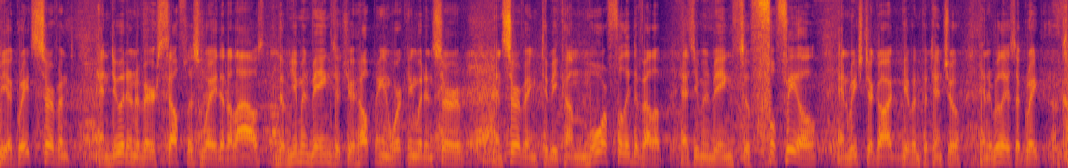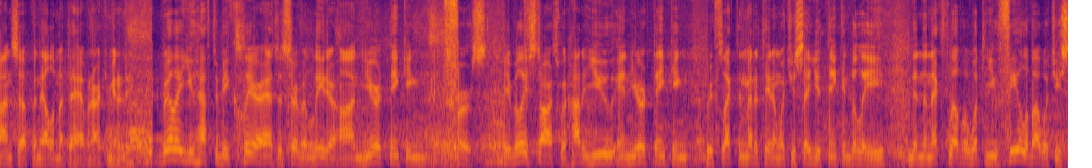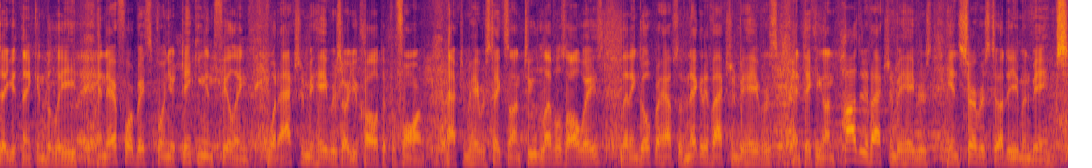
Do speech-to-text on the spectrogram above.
be a great servant, and do it in a very selfless way that allows the human beings that you're helping and working with and serve and serving to become more fully developed as human beings to fulfill and reach their God-given potential. And it really is a great concept and element to have in our community. Really, you have to be clear as a servant leader on your thinking first. It really starts with how do you in your thinking reflect and meditate on what you say you think and believe. Then the next level, what do you feel about what you say you think and believe? And therefore, based upon your thinking and feeling, what action behaviors are you called to perform? Action behaviors takes on two levels always, letting go perhaps of negative action behaviors and taking on positive action behaviors in service to other human beings.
